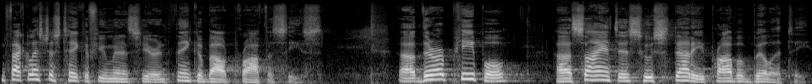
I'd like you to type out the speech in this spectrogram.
In fact, let's just take a few minutes here and think about prophecies. Uh, there are people, uh, scientists, who study probability.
